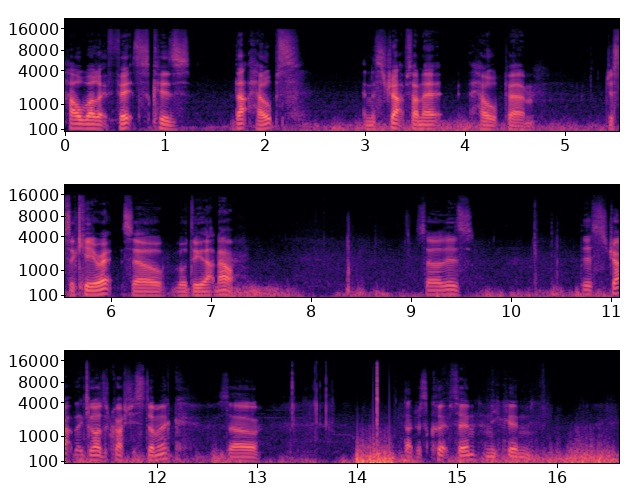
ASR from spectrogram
how well it fits because that helps and the straps on it help um, just secure it. So we'll do that now. So there's this strap that goes across your stomach. So that just clips in and you can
